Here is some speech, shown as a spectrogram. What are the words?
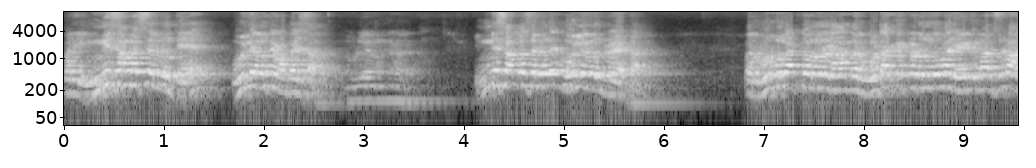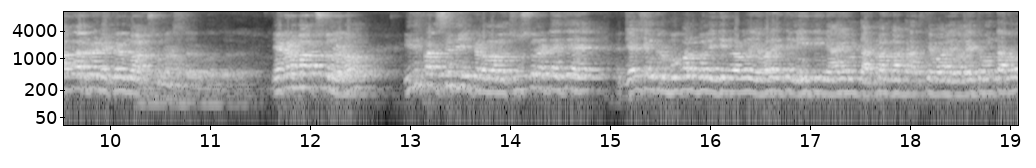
మరి ఇన్ని సమస్యలు ఉంటే ఊళ్ళో ఉంటాడు అబ్బాయి సార్ ఇన్ని సమస్యలు ఉన్నాయి ఊళ్ళో ఉంటాడట మరి ఊరు కట్టుకొని మరి ఓటాకు ఎక్కడ ఉందో మరి ఏడు మార్చుకున్నాడు ఆధార్ కార్డు ఎక్కడ మార్చుకున్నాడు ఎక్కడ మార్చుకున్నాడో? ఇది పరిస్థితి. ఇక్కడ మనం చూసుకున్నట్టయితే జయశంకర్ భూపాలపల్లి జిల్లాలో ఎవరైతే నీతి న్యాయం ధర్మంగా బ్రతికే వాళ్ళు ఎవరైతే ఉంటారో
